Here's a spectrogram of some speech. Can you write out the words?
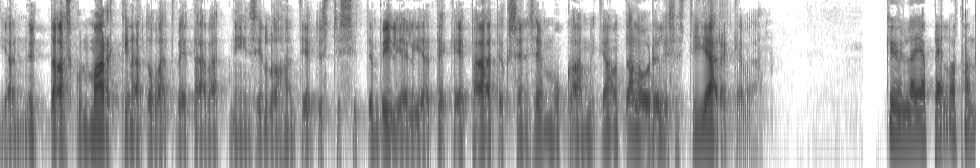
Ja nyt taas kun markkinat ovat vetävät, niin silloinhan tietysti sitten viljelijä tekee päätöksen sen mukaan, mikä on taloudellisesti järkevää. Kyllä, ja pellothan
